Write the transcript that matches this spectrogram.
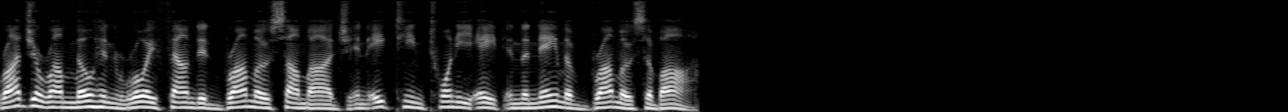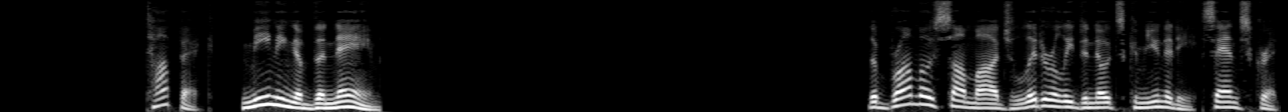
Raja Ram Mohan Roy founded Brahmo Samaj in 1828 in the name of Brahmo Sabha. Meaning of the name The Brahmo Samaj literally denotes community Sanskrit,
